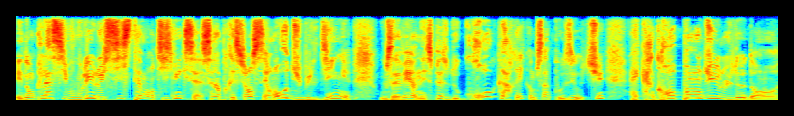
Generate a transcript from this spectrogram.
Et donc là, si vous voulez, le système antismique, c'est assez impressionnant. C'est en haut du building. Vous avez un espèce de gros carré comme ça posé au-dessus, avec un grand pendule dedans.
